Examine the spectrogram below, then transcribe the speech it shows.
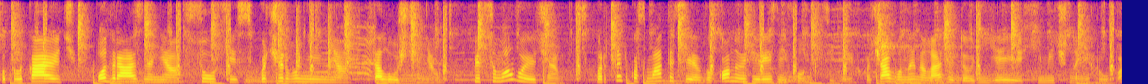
викликають подразнення, сухість, почервоніння та лущення. Підсумовуючи, спирти в косметиці виконують різні функції, хоча вони належать до однієї хімічної групи.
